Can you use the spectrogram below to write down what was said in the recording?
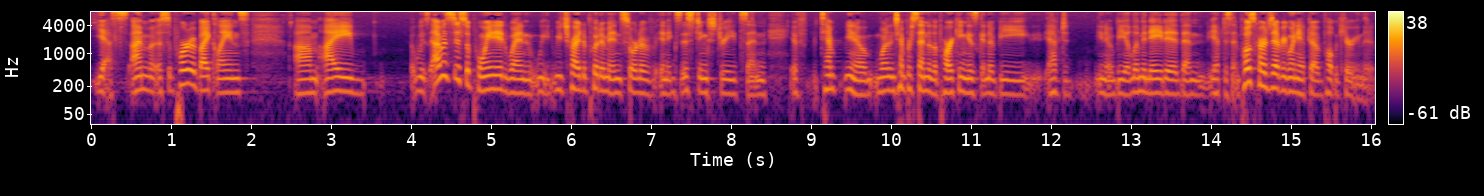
yes i'm a supporter of bike lanes um, i was I was disappointed when we, we tried to put them in sort of in existing streets, and if temp, you know more than ten percent of the parking is going to be have to you know be eliminated, then you have to send postcards to everyone. You have to have a public hearing, the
